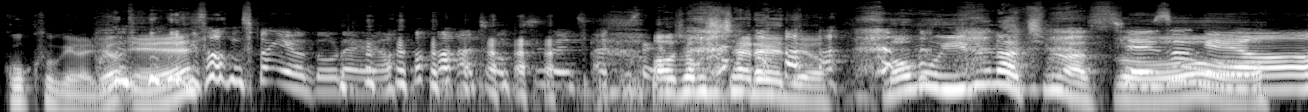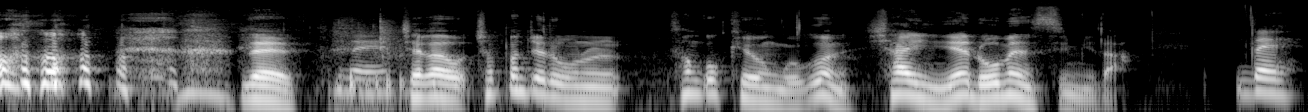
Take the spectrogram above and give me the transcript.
곡 소개를요? 예. 선정해요 노래요. 정신을 차리세요. 어 정신 차려야 돼요. 너무 이른 아침에 왔어. 죄송해요. 네, 네. 제가 첫 번째로 오늘 선곡해온 곡은 샤이니의 로맨스입니다. 네.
